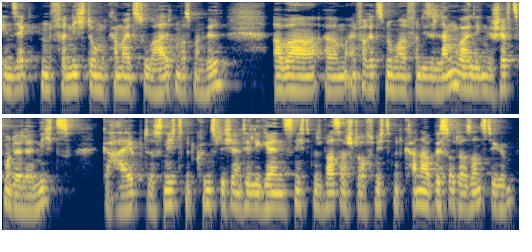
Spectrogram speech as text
Insektenvernichtung kann man jetzt drüber halten, was man will. Aber ähm, einfach jetzt nur mal von diesen langweiligen Geschäftsmodelle, nichts Gehyptes, nichts mit künstlicher Intelligenz, nichts mit Wasserstoff, nichts mit Cannabis oder sonstigem.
